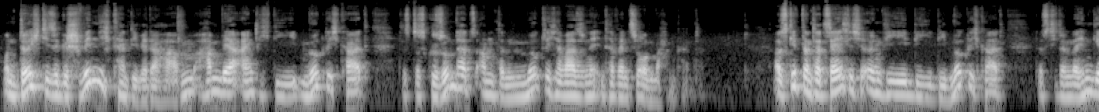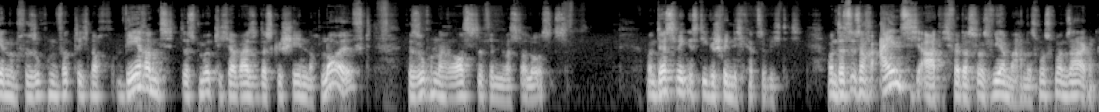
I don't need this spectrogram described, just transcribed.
Und durch diese Geschwindigkeit, die wir da haben, haben wir eigentlich die Möglichkeit, dass das Gesundheitsamt dann möglicherweise eine Intervention machen könnte. Also es gibt dann tatsächlich irgendwie die, die Möglichkeit, dass die dann da hingehen und versuchen wirklich noch, während das möglicherweise das Geschehen noch läuft, versuchen herauszufinden, was da los ist. Und deswegen ist die Geschwindigkeit so wichtig. Und das ist auch einzigartig für das, was wir machen, das muss man sagen.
